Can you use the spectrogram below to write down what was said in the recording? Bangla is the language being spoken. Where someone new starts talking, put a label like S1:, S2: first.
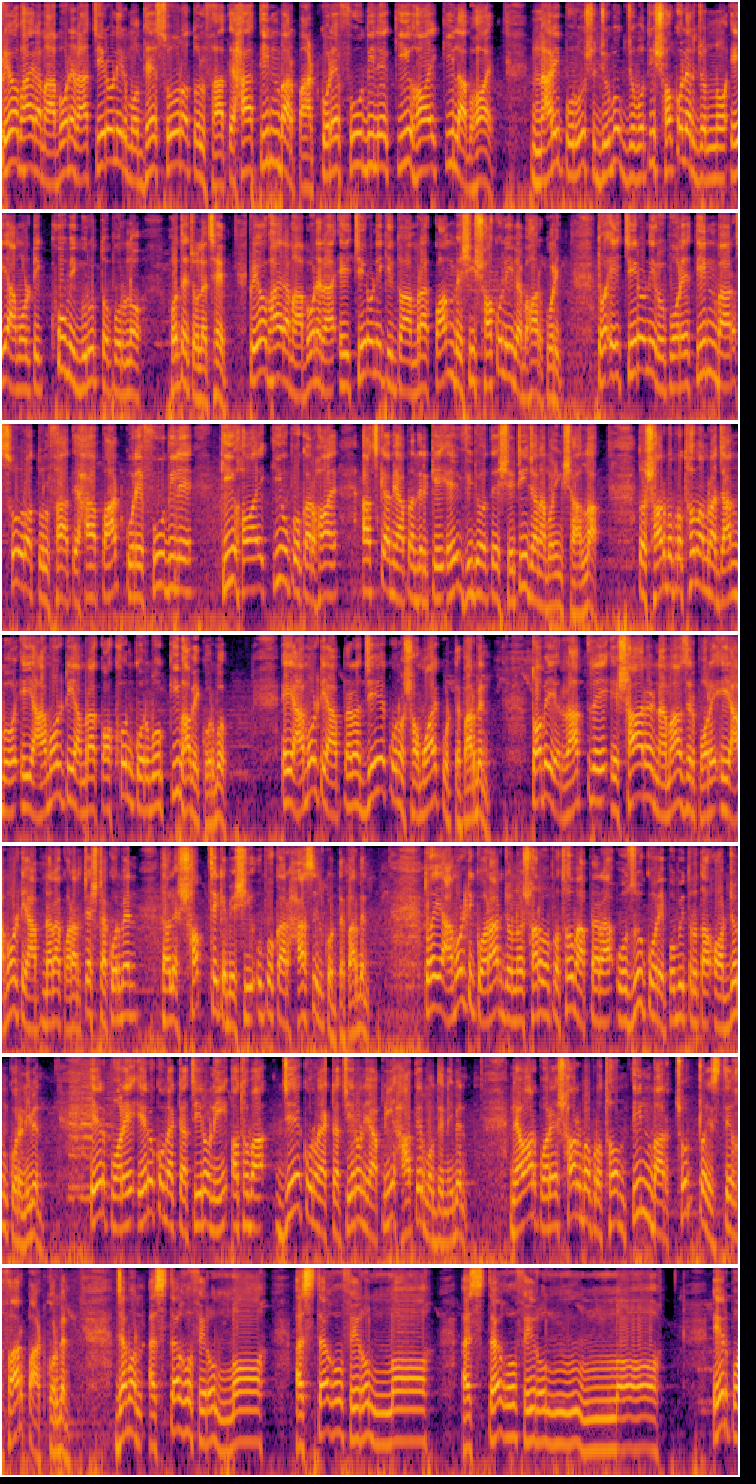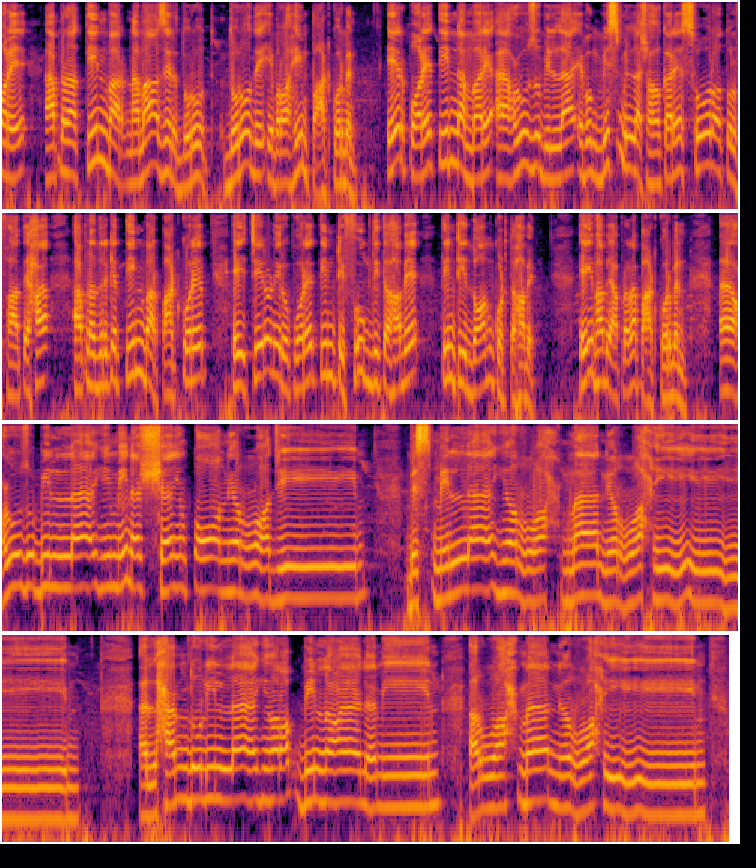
S1: প্রিয় ভাইরা, মা বোনেরা, চিরনির মধ্যে সৌরতুল ফাতেহা তিনবার পাঠ করে ফু দিলে কি হয়, কি লাভ হয়? নারী পুরুষ, যুবক, যুবতী সকলের জন্য এই আমলটি খুবই গুরুত্বপূর্ণ। হতে চলেছে। প্রিয় ভাইরা, মা বোনেরা, এই চিরুনি কিন্তু আমরা কম বেশি সকলেই ব্যবহার করি। তো এই চিরুনির উপরে তিনবার সৌরতুল ফাতেহা পাঠ করে ফু দিলে কি হয়, কি উপকার হয়, আজকে আমি আপনাদেরকে এই ভিডিওতে সেটি জানাব ইনশাআল্লাহ। তো সর্বপ্রথম আমরা জানব এই আমলটি আমরা কখন করব, কীভাবে করব। এই আমলটি আপনারা যে কোনো সময় করতে পারবেন। তবে রাত্রে এশার নামাজের পরে এই আমলটি আপনারা করার চেষ্টা করবেন, তাহলে সব থেকে বেশি উপকার হাসিল করতে পারবেন। তো এই আমলটি করার জন্য সর্বপ্রথম আপনারা অজু করে পবিত্রতা অর্জন করে নেবেন। এরপরে এরকম একটা চিরনি অথবা যে কোনো একটা চিরনি আপনি হাতের মধ্যে নেবেন। নেওয়ার পরে সর্বপ্রথম তিনবার ছোট্ট ইস্তেগফার পাঠ করবেন। যেমন, আস্তাগফিরুল্লাহ আস্তাগফিরুল্লাহ আস্তাগফিরুল্লাহ। এরপরে আপনারা তিনবার নামাজের দুরুদ, দুরুদে ইব্রাহিম পাঠ করবেন। এরপরে তিন নম্বরে বিল্লাহ এবং বিসমিল্লা সহকারে সৌরতুল ফাতেহা আপনাদেরকে তিনবার পাঠ করে এই চিরনির উপরে তিনটি ফুক দিতে হবে, তিনটি দম করতে হবে। এইভাবে আপনারা পাঠ করবেন আউযু বিল্লাহি মিনাশ শাইতানির রাজিম বিসমিল্লাহির রহমানির রহিম الحمد لله رب العالمين الرحمن الرحيم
